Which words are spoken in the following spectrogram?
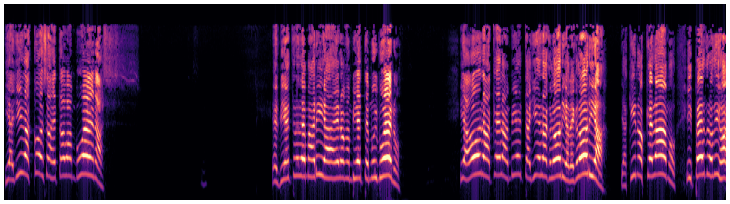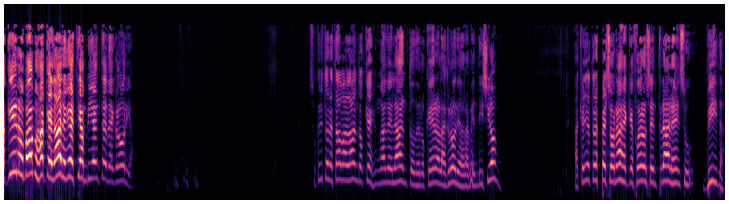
Y allí las cosas estaban buenas. El vientre de María era un ambiente muy bueno. Y ahora aquel ambiente allí era gloria, de gloria. Y aquí nos quedamos. Y Pedro dijo, aquí nos vamos a quedar en este ambiente de gloria. Jesucristo le estaba dando ¿qué? un adelanto de lo que era la gloria, de la bendición. Aquellos tres personajes que fueron centrales en su vida.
